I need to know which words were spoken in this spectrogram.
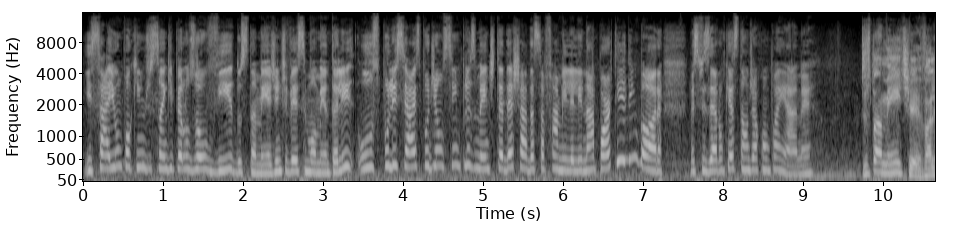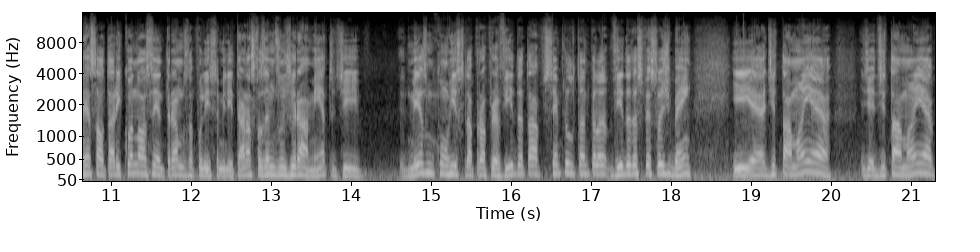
e saiu um pouquinho de sangue pelos ouvidos também. A gente vê esse momento ali. Os policiais podiam simplesmente ter deixado essa família ali na porta e ido embora, mas fizeram questão de acompanhar, né? Justamente, vale ressaltar que quando nós entramos na Polícia Militar, nós fazemos um juramento de, mesmo com o risco da própria vida, tá sempre lutando pela vida das pessoas de bem. E é, de tamanha, de, de tamanha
